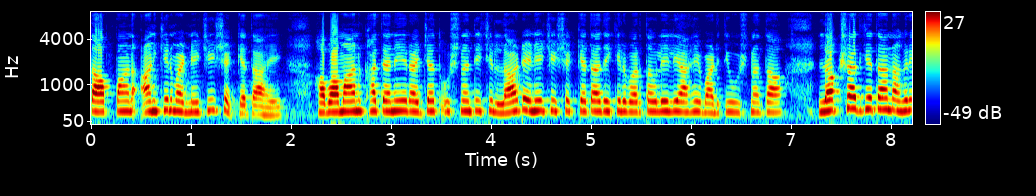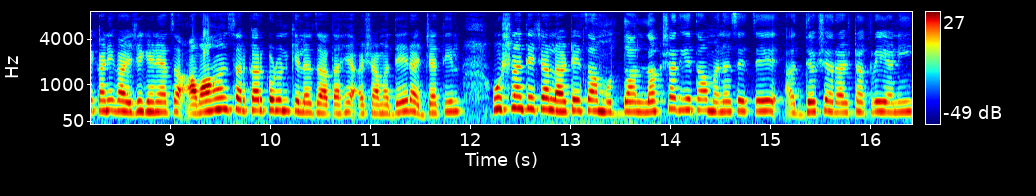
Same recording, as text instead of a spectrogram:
तापमान आणखीन वाढण्याची शक्यता आहे. हवामान खात्याने राज्यात उष्णतेची लाट येण्याची शक्यता देखील वर्तवलेली आहे. वाढती उष्णता लक्षात घेता नागरिकांनी काळजी घेण्याचं आवाहन सरकारकडून केलं जात आहे. अशामध्ये राज्यातील उष्णतेच्या लाटेचा मुद्दा लक्षात घेता मनसेचे अध्यक्ष राज ठाकरे यांनी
